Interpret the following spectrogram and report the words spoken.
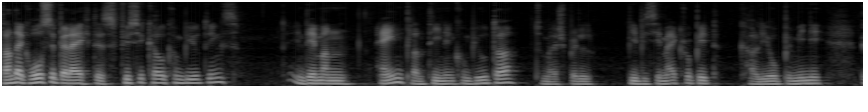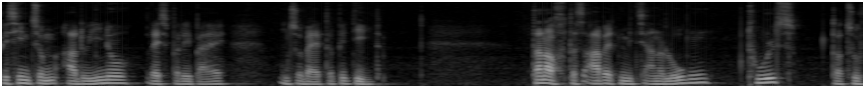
Dann der große Bereich des Physical Computings, in dem man Einplatinencomputer, zum Beispiel BBC Microbit, Calliope Mini, bis hin zum Arduino, Raspberry Pi und so weiter bedient. Dann auch das Arbeiten mit analogen Tools. Dazu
